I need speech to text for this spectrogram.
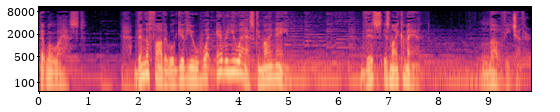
that will last. Then the Father will give you whatever you ask in my name. This is my command. Love each other.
